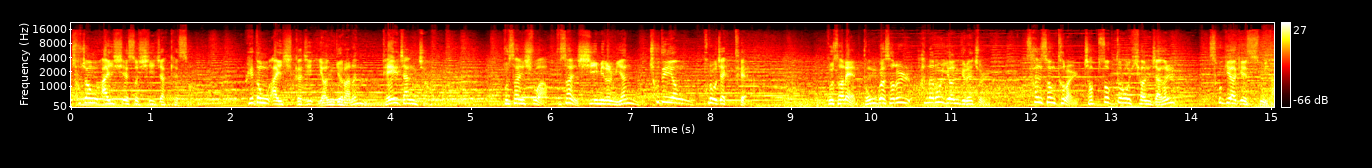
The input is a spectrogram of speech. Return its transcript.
초정 IC에서 시작해서 회동 IC까지 연결하는 대장정. 부산시와 부산 시민을 위한 초대형 프로젝트. 부산의 동과서를 하나로 연결해줄 산성터널 접속도로 현장을 소개하겠습니다.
